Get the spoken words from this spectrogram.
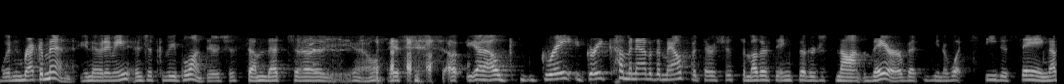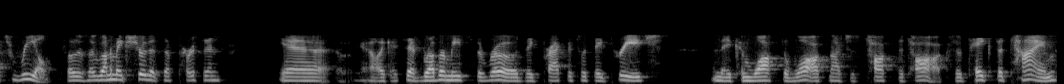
wouldn't recommend. You know what I mean? And just to be blunt, there's just some that uh, you know it's just uh, you know great great coming out of the mouth, but there's just some other things that are just not there. But you know what Steve is saying, that's real. So I want to make sure that the person, yeah, you know, like I said, rubber meets the road. They practice what they preach, and they can walk the walk, not just talk the talk. So take the time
